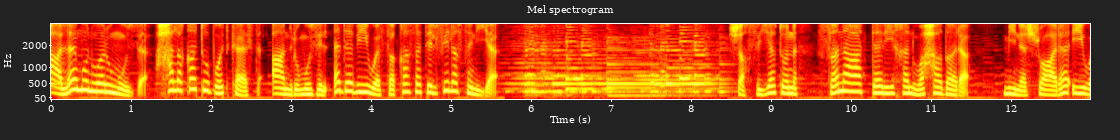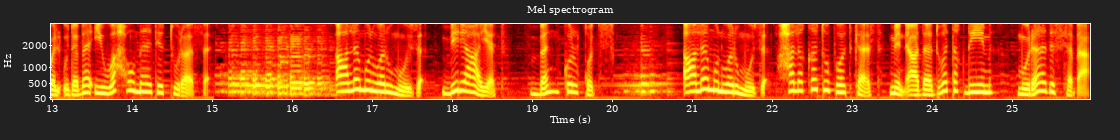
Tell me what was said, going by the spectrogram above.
أعلام ورموز حلقات بودكاست عن رموز الأدب والثقافة الفلسطينية. شخصيات صنعت تاريخا وحضارة من الشعراء والأدباء وحماة التراث. أعلام ورموز برعاية بنك القدس. أعلام ورموز حلقات بودكاست من إعداد وتقديم مراد السبع.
